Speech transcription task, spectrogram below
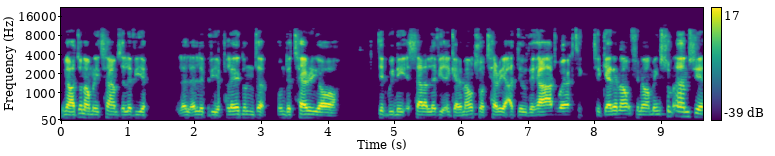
you know, I don't know how many times Olivia Olivia played under under Terry, or did we need to sell Olivia to get him out, or Terry had to do the hard work to, to get him out? If you know what I mean. Sometimes you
